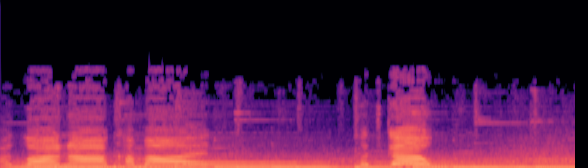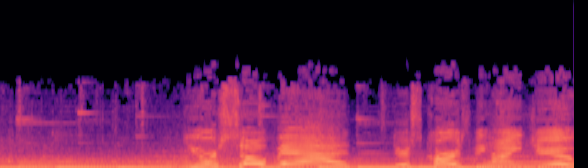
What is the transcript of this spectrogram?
Lana, come on. Let's go. You're so bad. There's cars behind you.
